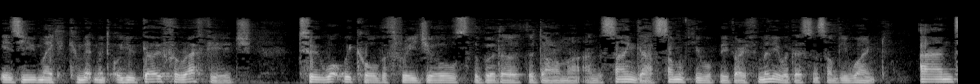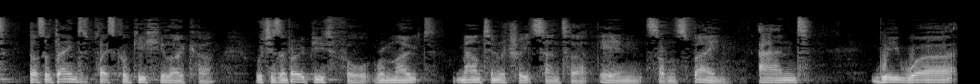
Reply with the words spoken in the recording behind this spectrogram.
is you make a commitment or you go for refuge to what we call the three jewels the Buddha, the Dharma, and the Sangha. Some of you will be very familiar with this, and some of you won't. And I was ordained at a place called Guhyaloka which is a very beautiful, remote mountain retreat centre in southern Spain. And we were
